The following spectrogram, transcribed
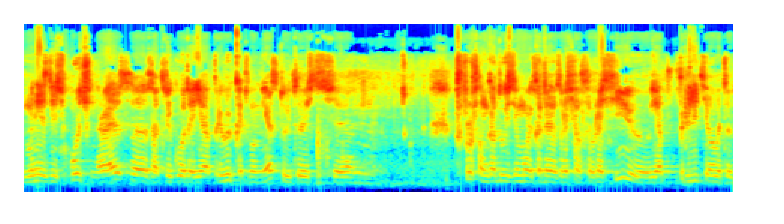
мне здесь очень нравится. За три года я привык к этому месту, и то есть эм, в прошлом году зимой, когда я возвращался в Россию, я прилетел в эту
